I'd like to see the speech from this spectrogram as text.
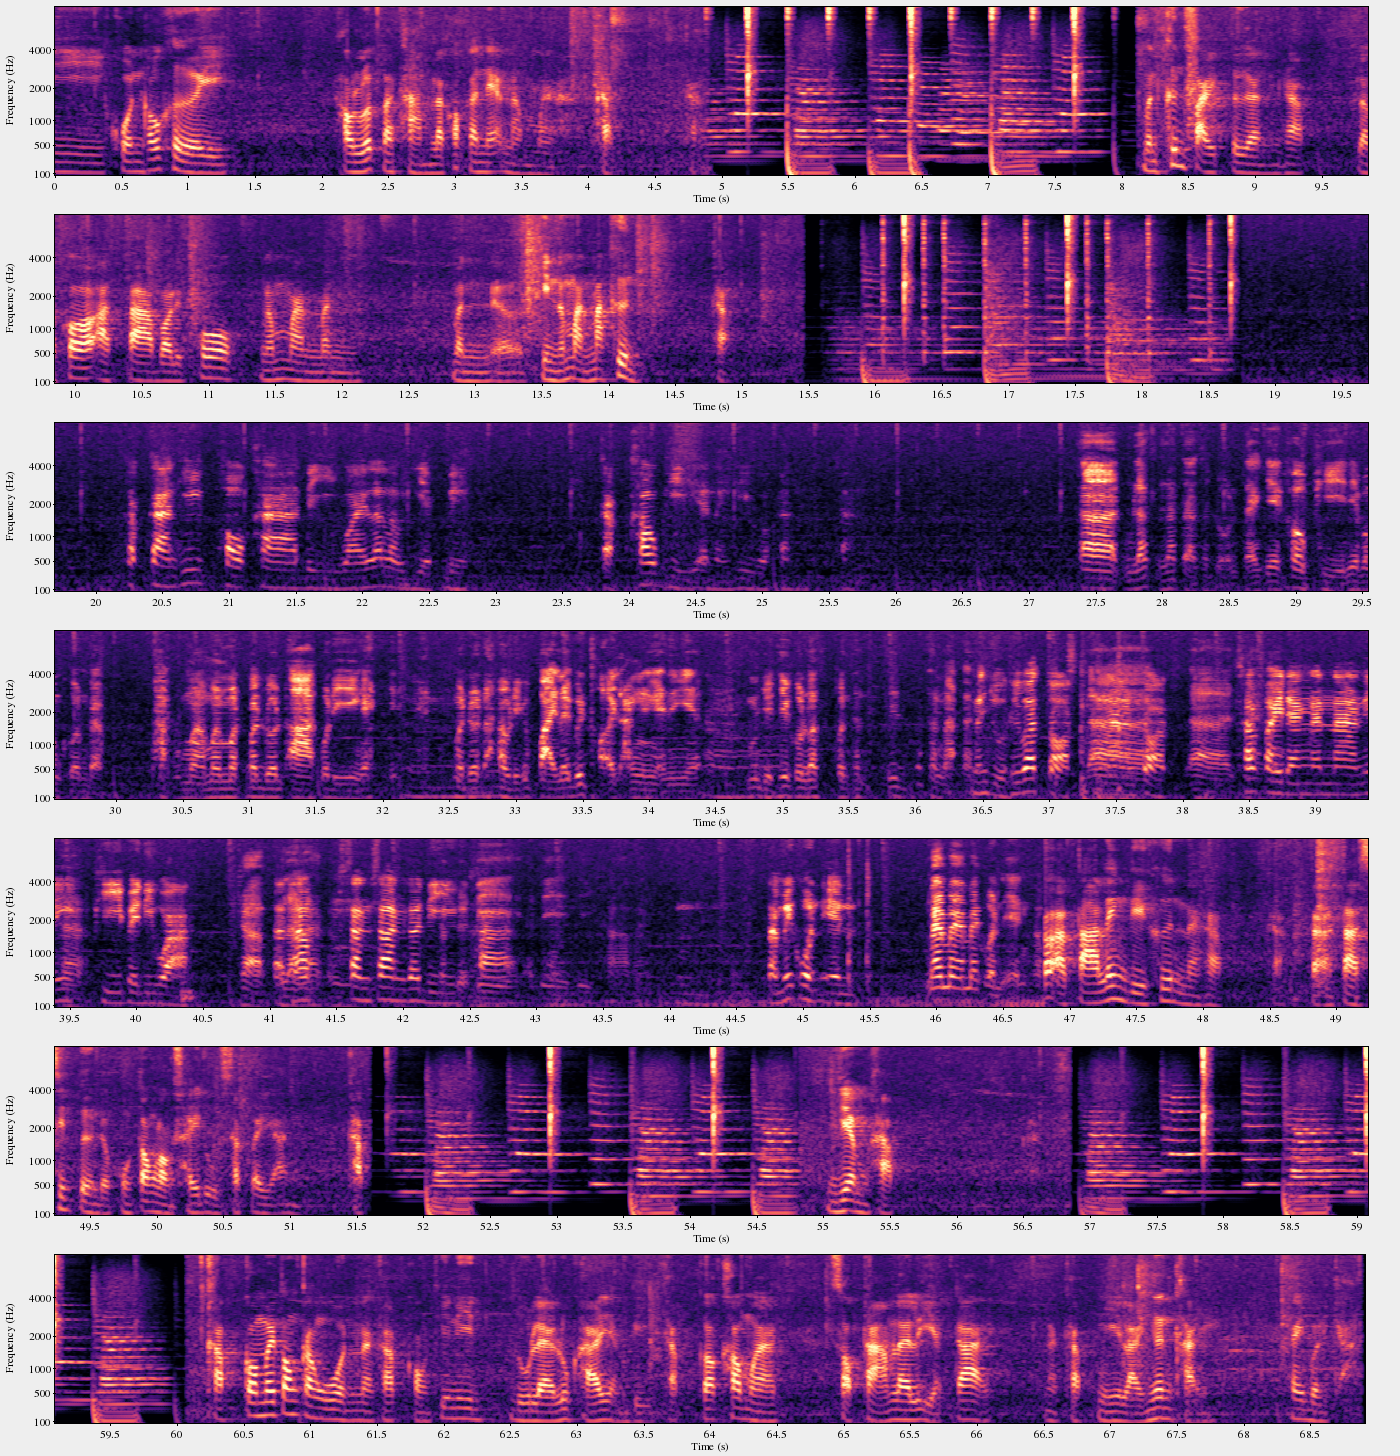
มีคนเขาเคยเอารถมาทำแล้วก็ก็แนะนำมาครับมันขึ้นไฟเตือนครับ แล้วก็อัตราบริโภคน้ำมันมันมันกินน้ำมันมากขึ้นครับ กับการที่พอคาดีไว้แล้วเราเหยียบเบรกกับเข้าพีอันไหนดีกว่ากัน ครับถ้าแล้วแล้วแต่ถนนแต่จริงๆเข้าผีเนี่ยบางคนแบบผลักลงมามันมันมันโดนอาพอดีไง มันโดนอาพอดีก็ไปเลยไม่ถอยหลังยังไงอย่างเงี้ยอ่ามันอยู่ที่คนละคนที่ถนัดนะมันอยู่ที่ว่าจอดนานจอดอ่าถ้าไฟแดงนานๆนี่อ่าพีไปดีกว่า ครับแต่ถ้าสั้นๆก็ดีก็คือค่ะดีดีดีขาไปอืมแต่ไม่ควรเอ็นไม่ไม่ไม่ควรเอ็นครับก็อัตราเร่งดีขึ้นนะครับครับแต่อัตราสิ้นเปลืองเดี๋ยวคงต้องลองใช้ดูสักระยะหนึงครับ เยี่ยมครับ ครับก็ไม่ต้องกังวลนะครับของที่นี่ดูแลลูกค้าอย่างดีครับ ก็เข้ามาสอบถามรายละเอียดได้นะครับ มีหลายเงื่อนไขให้บริการ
